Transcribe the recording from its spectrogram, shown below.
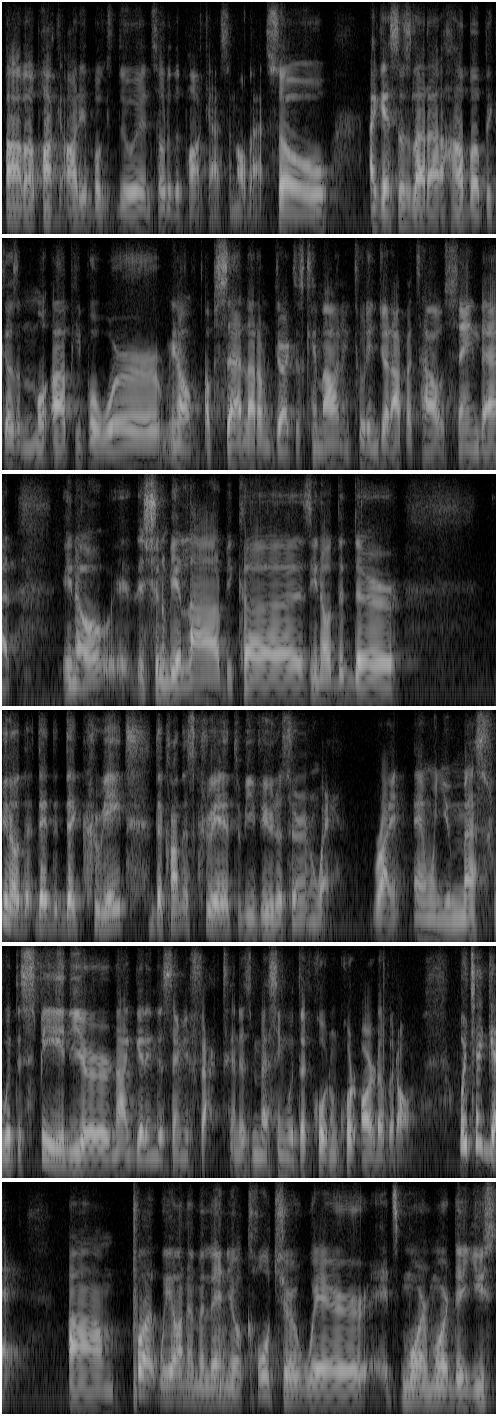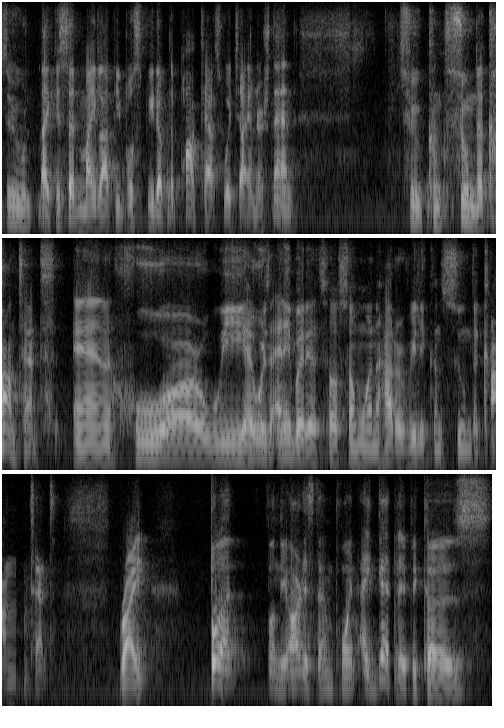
Uh, but pocket audiobooks do it, and so do the podcasts and all that. So I guess there's a lot of hubbub because uh, people were, you know, upset. A lot of directors came out, including Judd Apatow, saying that you know this shouldn't be allowed because you know they're you know they, they create the content's created to be viewed a certain way right? And when you mess with the speed you're not getting the same effect and it's messing with the quote unquote art of it all which i get. Um, but we are in a millennial culture where it's more and more they used to like you said might let people speed up the podcast which i understand to consume the content. And who are we who is anybody to tell someone how to really consume the content right? But from the artist standpoint, I get it because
